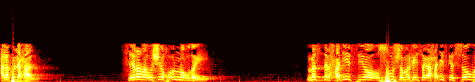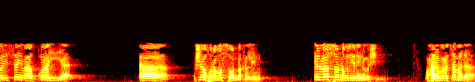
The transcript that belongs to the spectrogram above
calaa kulli xaal siirada uu shiikhu u noqday masder xadiisi oo usuusha markaysagaa xadiiska soo warisay baa qoraya. Sheikhuna ma soo naqlin. In loo soo naqliyana inooma sheegin. Waxaana muctamada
